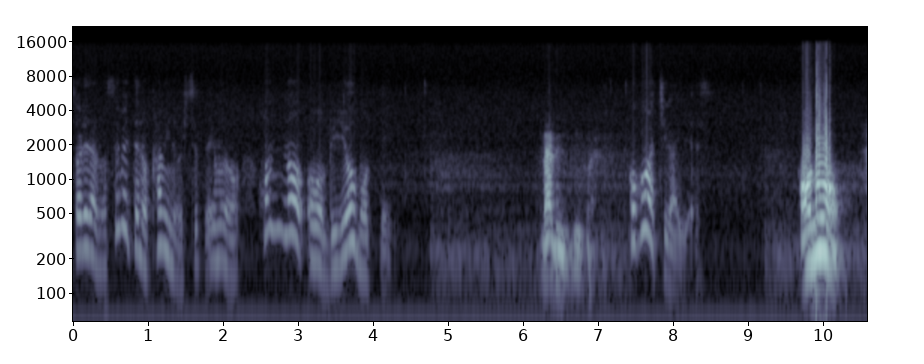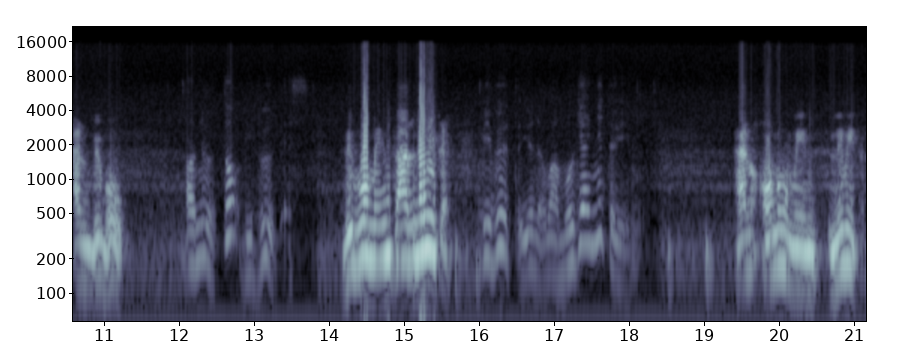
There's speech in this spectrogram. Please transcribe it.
それらのすべての神の質というものをほんのお微量持っている。That is different. ここは違いです。Ono and Vibhu. アヌーとビブーです。Vibhu means unlimited ビブーというのは無限にという意味。and Onu means limited.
